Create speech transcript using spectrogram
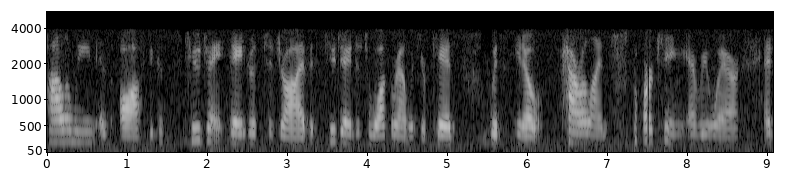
Halloween is off because it's too da- dangerous to drive. It's too dangerous to walk around with your kids with you know power lines sparking everywhere and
